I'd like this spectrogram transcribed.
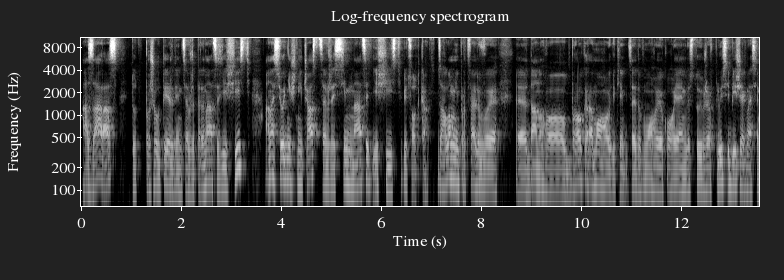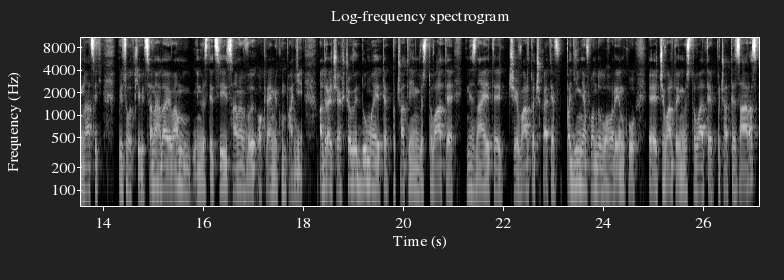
а зараз. Тут пройшов тиждень, це вже 13,6%, а на сьогоднішній час це вже 17,6%. Загалом мій портфель в Е, даного брокера мого, це допомогою якого я інвестую вже в плюсі більше як на 17%. І це нагадаю вам інвестиції саме в окремі компанії. А до речі, якщо ви думаєте почати інвестувати і не знаєте, чи варто чекати падіння фондового ринку, е, чи варто інвестувати почати зараз,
